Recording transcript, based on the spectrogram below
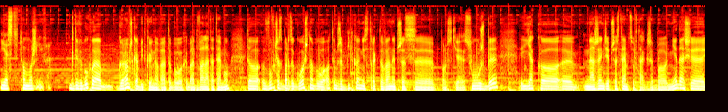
jest to możliwe. Gdy wybuchła gorączka bitcoinowa, to było chyba dwa lata temu, to wówczas bardzo głośno było o tym, że bitcoin jest traktowany przez e, polskie służby jako e, narzędzie przestępców także, bo nie da się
